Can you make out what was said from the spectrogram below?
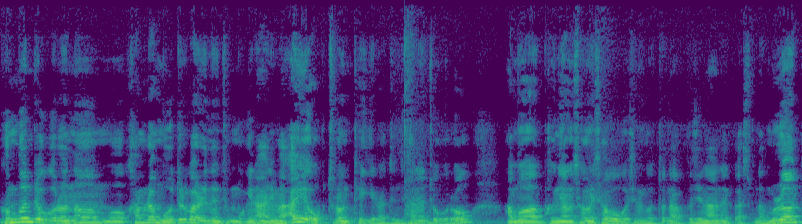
근본적으로는 뭐 카메라 모듈 관련된 종목이나 아니면 아예 옵트론텍이라든지 하는 쪽으로 한번 방향성을 잡아보시는 것도 나쁘지는 않을 것 같습니다. 물론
